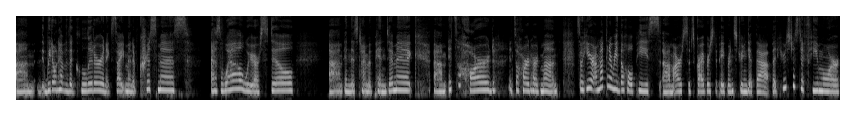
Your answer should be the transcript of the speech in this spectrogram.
Um, we don't have the glitter and excitement of Christmas as well. We are still um, in this time of pandemic. Um, it's a hard, it's a hard, hard month. So here, I'm not going to read the whole piece. Um, our subscribers to Paper and String get that, but here's just a few more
